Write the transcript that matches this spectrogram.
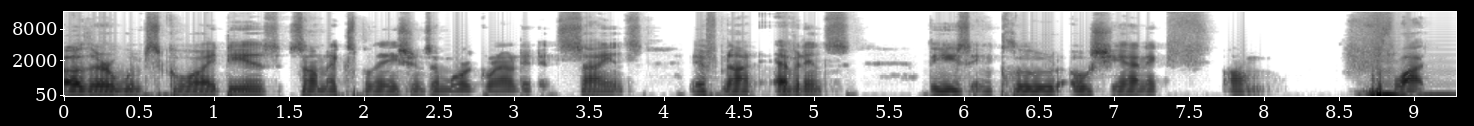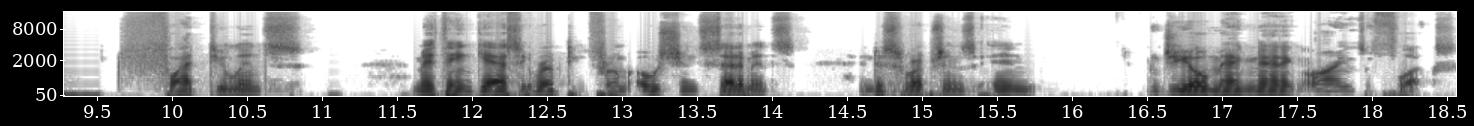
Other whimsical ideas, some explanations are more grounded in science, if not evidence. These include oceanic um, flat, flatulence, methane gas erupting from ocean sediments, and disruptions in geomagnetic lines of flux.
